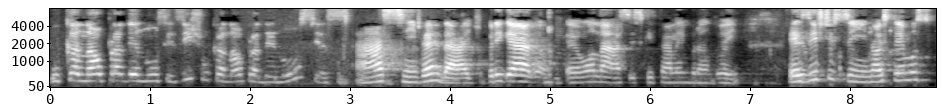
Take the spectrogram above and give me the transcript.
o canal para denúncia. Existe um canal para denúncias? Ah, sim, verdade. Obrigada, é o Onassis que está lembrando aí. Existe sim. Nós temos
